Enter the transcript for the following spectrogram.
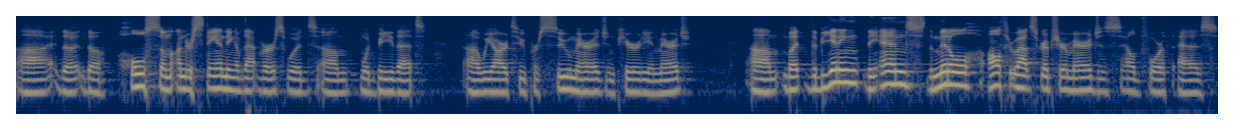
Uh, the, the wholesome understanding of that verse would, um, would be that uh, we are to pursue marriage and purity in marriage. Um, but the beginning, the end, the middle, all throughout Scripture, marriage is held forth as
